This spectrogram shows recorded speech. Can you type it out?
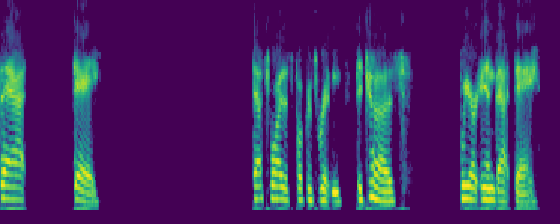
that day. That's why this book is written, because we are in that day.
